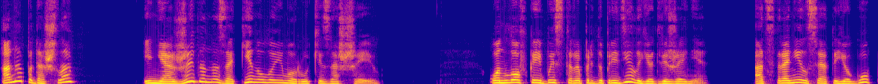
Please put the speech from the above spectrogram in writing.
Она подошла и неожиданно закинула ему руки за шею. Он ловко и быстро предупредил ее движение, отстранился от ее губ,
